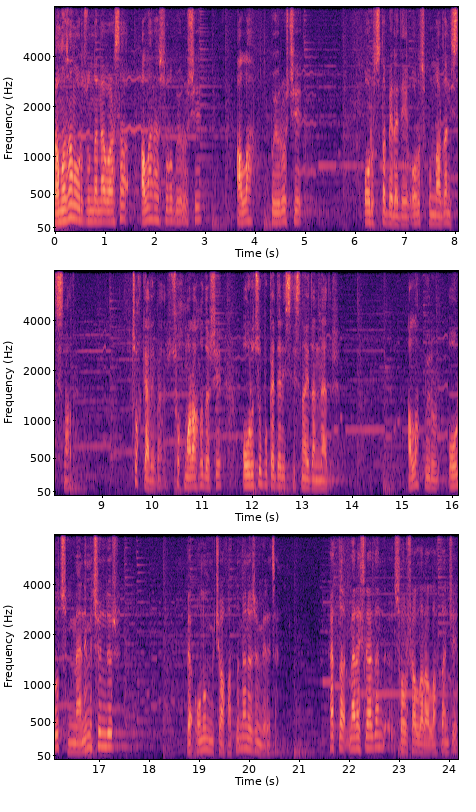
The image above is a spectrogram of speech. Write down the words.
Ramazan orucunda nə varsa Allah Rəsulu buyurur ki, Allah buyurur ki, oruçda belə deyil, oruç bunlardan istisnadır. Çox qəribədir, çox maraqlıdır ki, orucu bu qədər istisna edən nədir? Allah buyurur, oruç mənim üçündür və onun mükafatını mən özüm verəcəm. Hətta mələklərdən soruşarlar Allahdan ki,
